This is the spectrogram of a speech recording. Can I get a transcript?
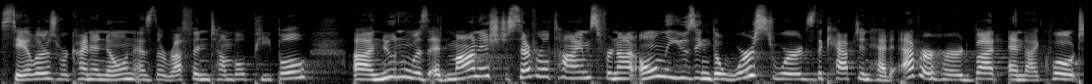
sailors were kind of known as the rough and tumble people, uh, Newton was admonished several times for not only using the worst words the captain had ever heard, but, and I quote,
